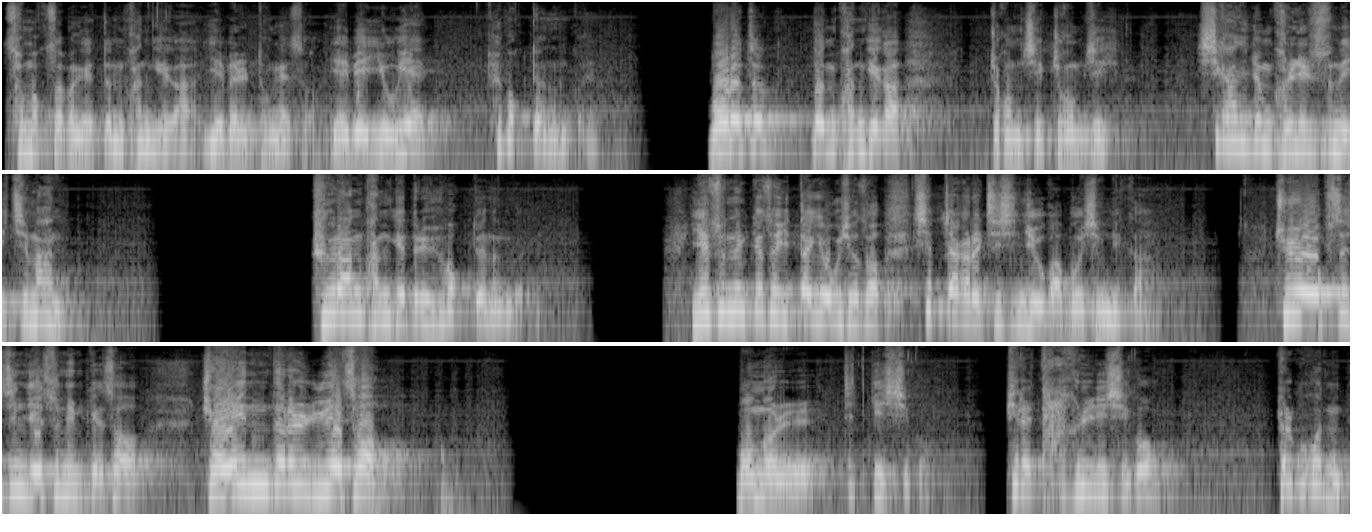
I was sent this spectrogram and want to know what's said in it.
서먹서먹했던 관계가 예배를 통해서 예배 이후에 회복되는 거예요. 멀어졌던 관계가 조금씩 조금씩 시간이 좀 걸릴 수는 있지만 그러한 관계들이 회복되는 거예요. 예수님께서 이 땅에 오셔서 십자가를 지신 이유가 무엇입니까? 죄 없으신 예수님께서 죄인들을 위해서 몸을 찢기시고 피를 다 흘리시고 결국은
